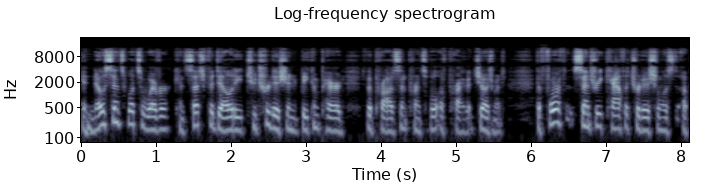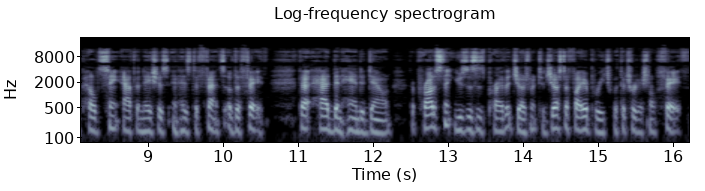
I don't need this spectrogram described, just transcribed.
In no sense whatsoever can such fidelity to tradition be compared to the Protestant principle of private judgment. The fourth century Catholic traditionalist upheld St. Athanasius in his defense of the faith that had been handed down. The Protestant uses his private judgment to justify a breach with the traditional faith.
